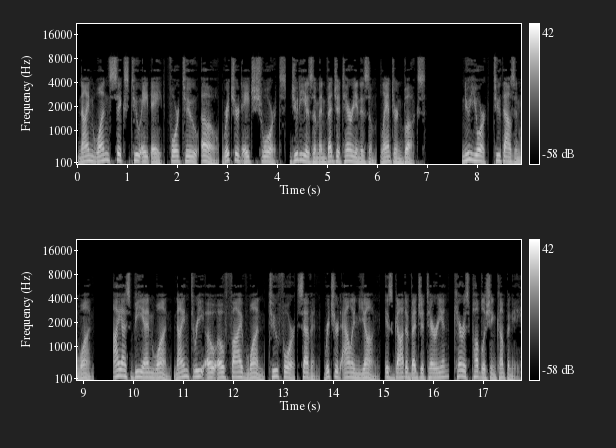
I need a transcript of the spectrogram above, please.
0-916288-42-0. Richard H. Schwartz, Judaism and Vegetarianism, Lantern Books. New York, 2001. ISBN 1-930051-24-7. Richard Allen Young, Is God a Vegetarian? Charis Publishing Company.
